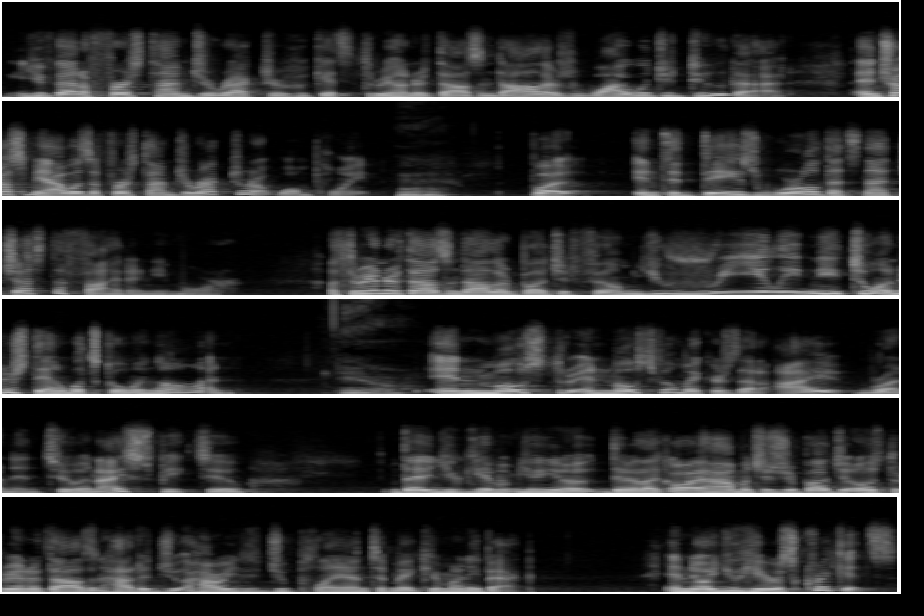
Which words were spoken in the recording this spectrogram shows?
you've got a first time director who gets $300,000. Why would you do that? And trust me, I was a first time director at one point. Mm-hmm. But in today's world, that's not justified anymore. A $300,000 budget film, you really need to understand what's going on. Yeah. And most and most filmmakers that I run into and I speak to, that you give them, you, you know, they're like, oh, how much is your budget? Oh, it's three hundred thousand. How did you how did you plan to make your money back? And all you hear is crickets.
